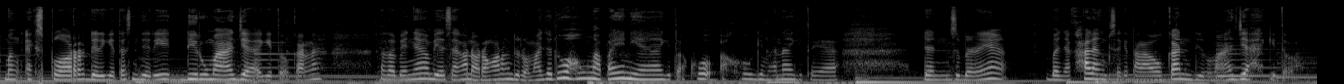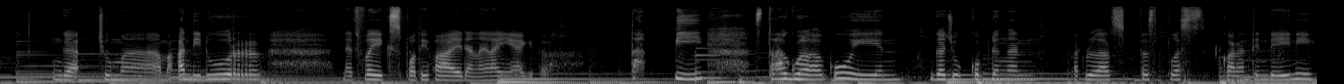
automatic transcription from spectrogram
mengeksplor diri kita sendiri di rumah aja gitu. Karena notabene biasanya kan orang-orang di rumah aja tuh aku ngapain ya? Gitu. Aku aku gimana? Gitu ya. Dan sebenarnya banyak hal yang bisa kita lakukan di rumah aja gitu. Nggak cuma makan tidur Netflix, Spotify dan lain-lainnya gitu. Tapi setelah gue lakuin nggak cukup dengan 14 plus plus quarantine day ini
